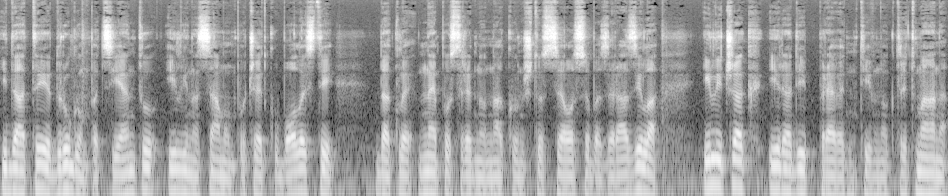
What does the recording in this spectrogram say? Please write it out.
i date je drugom pacijentu ili na samom početku bolesti, dakle neposredno nakon što se osoba zarazila ili čak i radi preventivnog tretmana.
